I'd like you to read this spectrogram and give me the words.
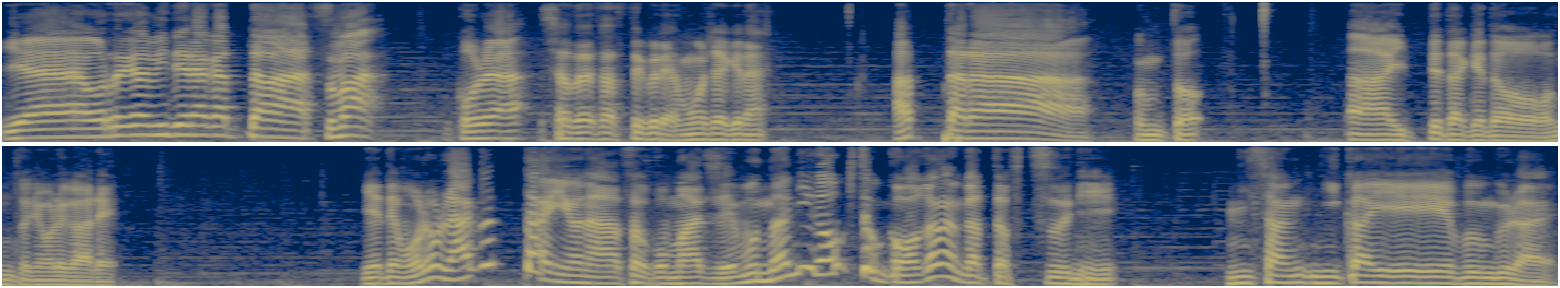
いやー俺が見てなかったわ。すまん。これは謝罪させてくれ。申し訳ない。あったらほんと。ああ言ってたけど本当に俺があれいやでも俺もラグったんよなあそこマジで。もう何が起きとんかわからんかった普通に。232回 AA 分ぐらい。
